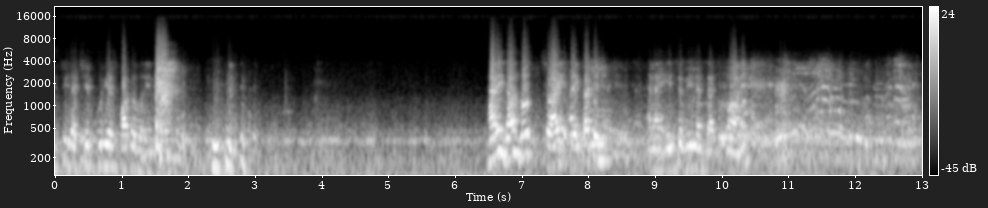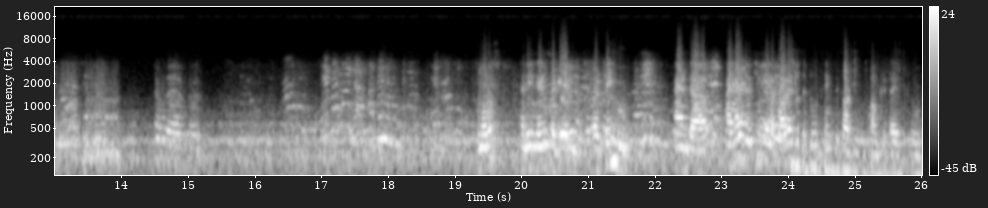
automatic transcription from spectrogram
history that Shiv Puri has fought over information. Having done those, so I, I cut in and I intervene at that point. Most, and he names again a Tingu. And uh, I had with me a forest were the two things we thought we would concretize through,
